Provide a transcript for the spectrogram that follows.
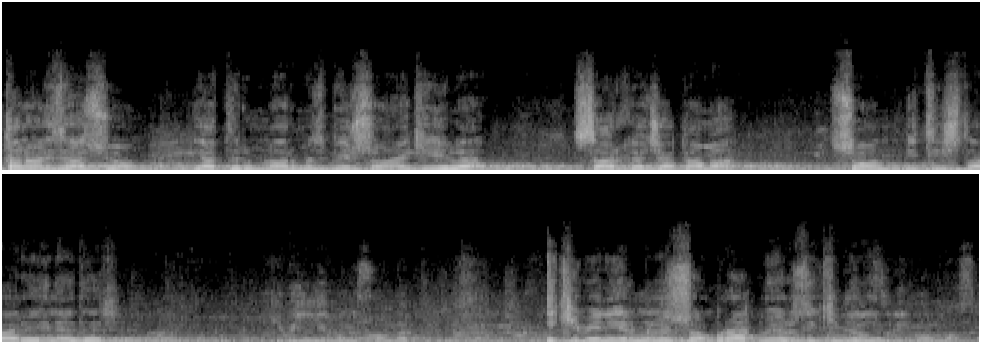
Kanalizasyon yatırımlarımız bir sonraki yıla sarkacak ama son bitiş tarihi nedir? 2020'nin sonunda bitireceğiz. 2020'nin son bırakmıyoruz 2020. Aksilik olmazsa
